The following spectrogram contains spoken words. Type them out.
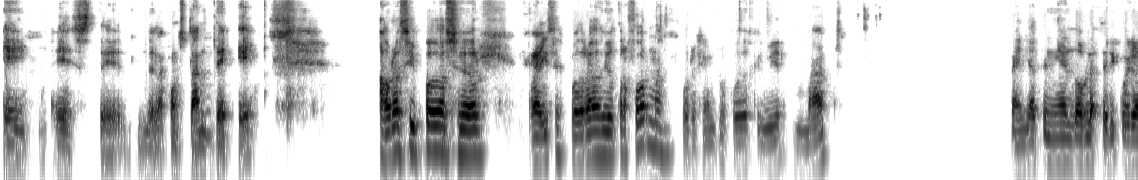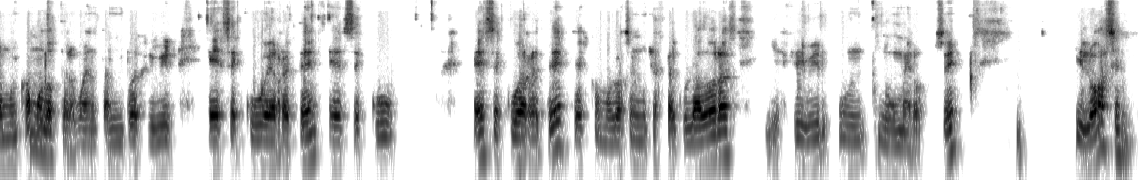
E, este, de la constante E. Ahora sí puedo hacer raíces cuadradas de otra forma. Por ejemplo, puedo escribir mat. Ya tenía el doble asterisco era muy cómodo, pero bueno, también puedo escribir SQRT, SQ, SQRT, que es como lo hacen muchas calculadoras, y escribir un número, ¿sí? Y lo hacen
